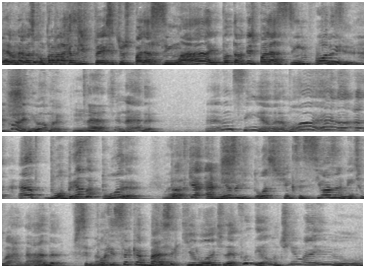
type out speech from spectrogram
Era um negócio que comprava na casa de festa, tinha uns palhacinhos lá, e botava aqueles palhacinhos, foda-se. Porra nenhuma. É. Não tinha nada. Era assim, era, era, mó- era, era pobreza pura. É. Tanto que a, a mesa de doces tinha que ser ciosamente guardada. Senão- Porque se acabasse É. aquilo antes, daí fodeu, não tinha mais o,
